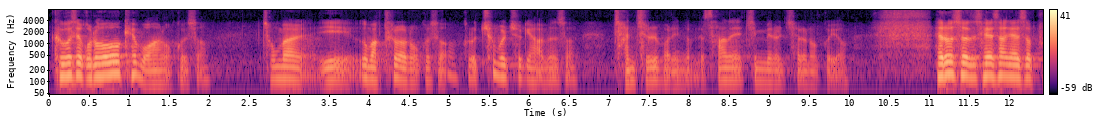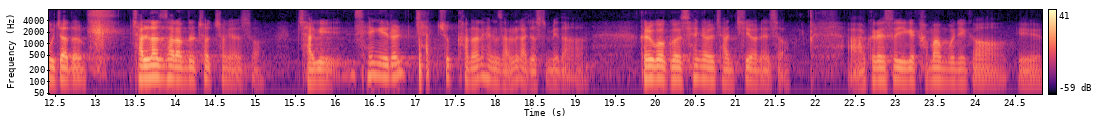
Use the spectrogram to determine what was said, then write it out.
그것에 그렇게 모아놓고서 정말 이 음악 틀어놓고서 그리고 춤을 추게 하면서 잔치를 벌인 겁니다. 산에 진미를 차려놓고요. 헤롯은 세상에서 부자들, 잘난 사람들 초청해서 자기 생일을 자축하는 행사를 가졌습니다. 그리고 그 생일 잔치연에서 아 그래서 이게 가만 보니까 예.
